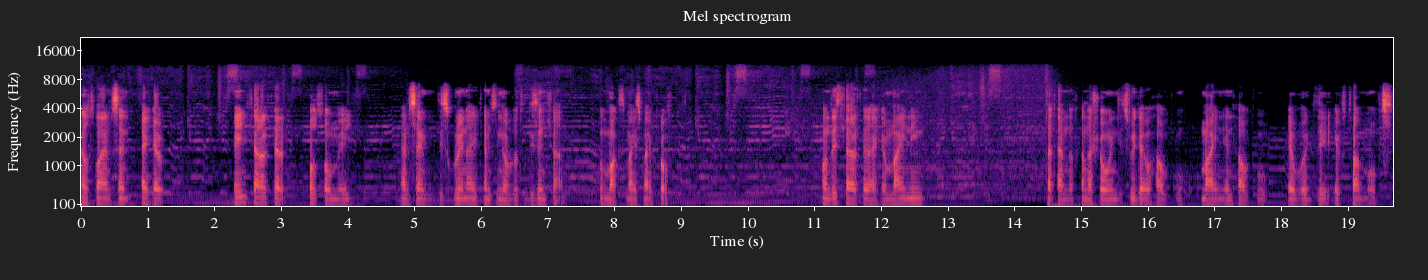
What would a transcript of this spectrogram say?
Love. Also, I'm saying I have main character, also mage. I'm selling these green items in order to disenchant to maximize my profit. On this character, I have mining, but I'm not gonna show in this video how to mine and how to avoid the extra mobs.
